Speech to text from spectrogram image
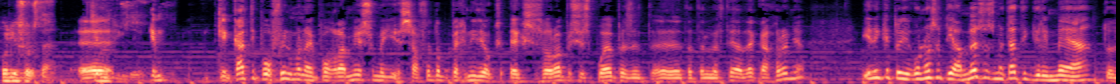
Πολύ σωστά. Ε, και, και κάτι που οφείλουμε να υπογραμμίσουμε σε αυτό το παιχνίδι εξισορρόπησης που έπαιζε ε, τα τελευταία 10 χρόνια είναι και το γεγονός ότι αμέσως μετά την Κρυμαία το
